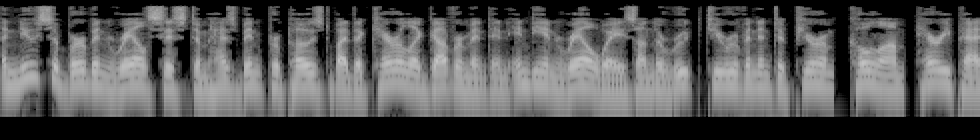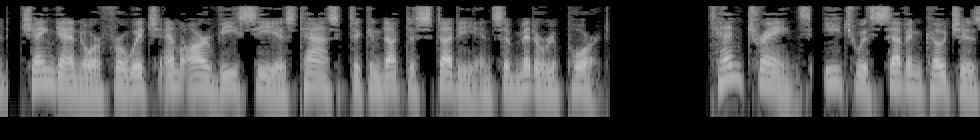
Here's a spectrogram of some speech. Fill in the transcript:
A new suburban rail system has been proposed by the Kerala government and Indian Railways on the route Tiruvananthapuram, Kollam, Haripad, Chenganore for which MRVC is tasked to conduct a study and submit a report. Ten trains, each with seven coaches,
